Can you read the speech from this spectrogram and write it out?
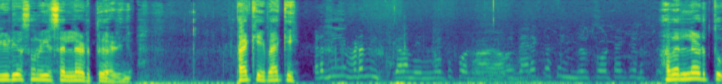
വീഡിയോസും റീൽസും എല്ലാം എടുത്തു കഴിഞ്ഞു. പാക്ക് ചെയ് പാക്ക് എടാ നീ ഇവിടെ നിക്കണം നിന്നിട്ട് ഫോട്ടോ ഇവരൊക്കെ സിംഗിൾ ഫോട്ടോ എടുത്തു. അതെല്ലാം എടുത്തു.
